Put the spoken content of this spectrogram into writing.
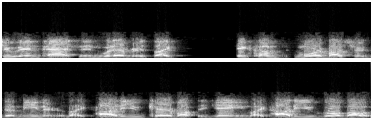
shooting, passing, whatever. It's like, it comes more about your demeanor. Like, how do you care about the game? Like, how do you go about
